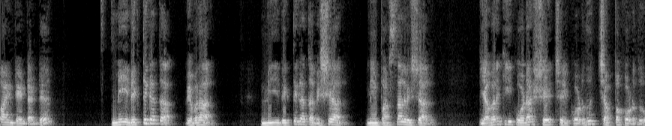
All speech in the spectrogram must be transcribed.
పాయింట్ ఏంటంటే మీ వ్యక్తిగత వివరాలు మీ వ్యక్తిగత విషయాలు మీ పర్సనల్ విషయాలు ఎవరికి కూడా షేర్ చేయకూడదు చెప్పకూడదు.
